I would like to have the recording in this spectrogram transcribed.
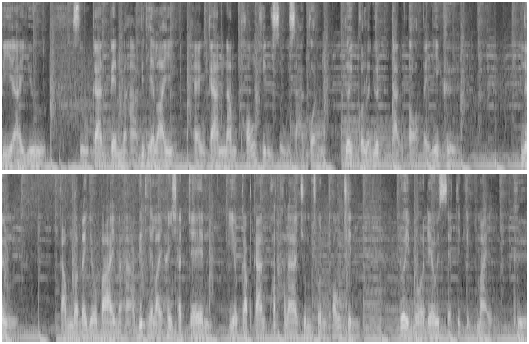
BRU สู่การเป็นมหาวิทยาลัย แห่งการนำท้องถิ่นสู่สากล ด้วยกลยุทธ์ดังต่อไปนี้คือ 1. กำหนดนโยบายมหาวิทยาลัยให้ชัดเจน เกี่ยวกับการพัฒนาชุมชนท้องถิ่น ด้วยโมเดลเศรษฐกิจใหม่ คือ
